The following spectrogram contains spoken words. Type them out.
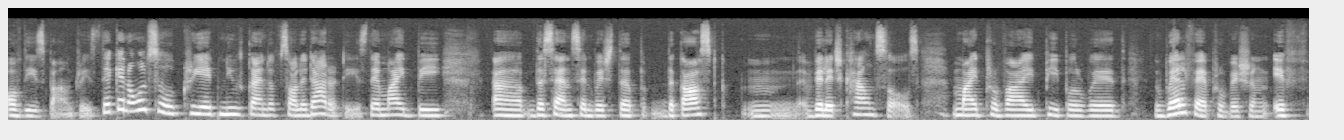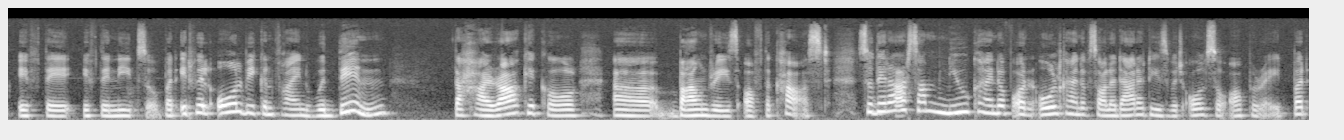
of these boundaries. They can also create new kind of solidarities. There might be uh, the sense in which the the caste um, village councils might provide people with welfare provision if if they if they need so. But it will all be confined within the hierarchical uh, boundaries of the caste. So there are some new kind of or an old kind of solidarities which also operate. But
